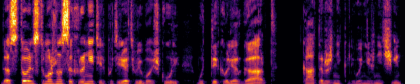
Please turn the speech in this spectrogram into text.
Достоинство можно сохранить или потерять в любой шкуре, будь ты кавалергард, каторжник или нижний чин.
